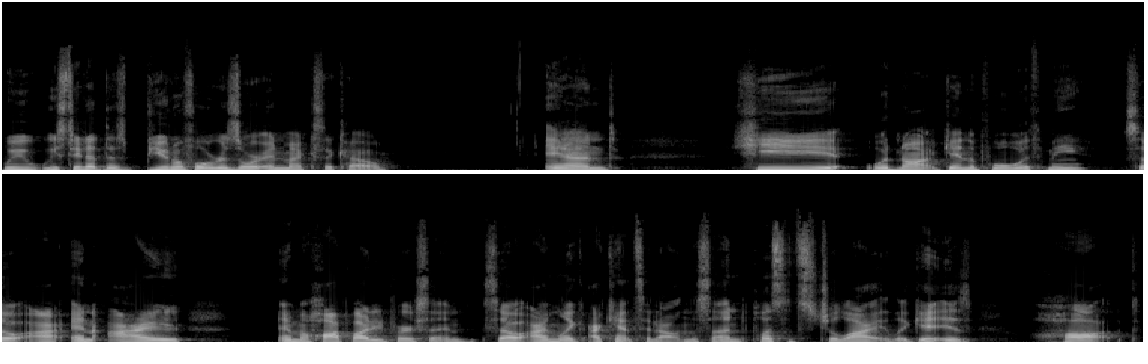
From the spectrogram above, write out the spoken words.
we we stayed at this beautiful resort in Mexico. And he would not get in the pool with me. So I and I am a hot-bodied person. So I'm like I can't sit out in the sun. Plus it's July. Like it is hot.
